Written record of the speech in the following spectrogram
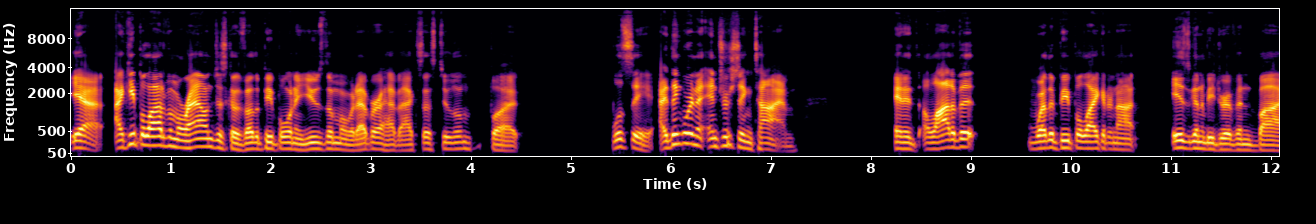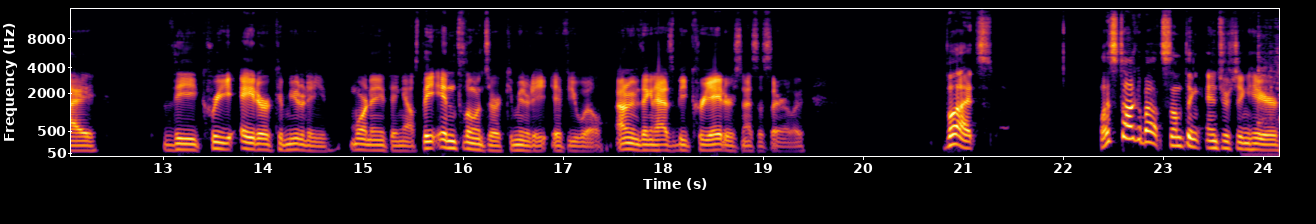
yeah, I keep a lot of them around just because if other people want to use them or whatever, I have access to them. But we'll see. I think we're in an interesting time. And it, a lot of it, whether people like it or not, is going to be driven by the creator community more than anything else, the influencer community, if you will. I don't even think it has to be creators necessarily. But let's talk about something interesting here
